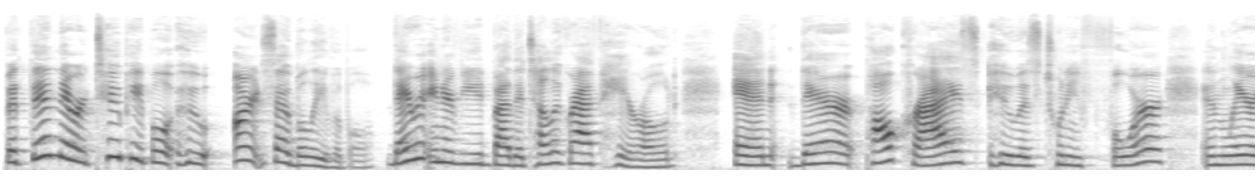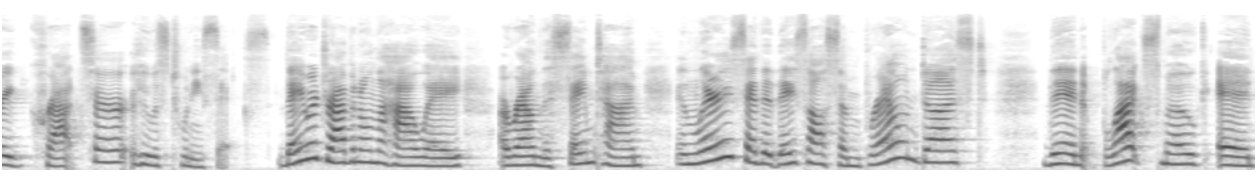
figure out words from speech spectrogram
But then there were two people who aren't so believable. They were interviewed by the Telegraph Herald, and they're Paul Kreis, who was 24, and Larry Kratzer, who was 26. They were driving on the highway around the same time, and Larry said that they saw some brown dust, then black smoke, and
